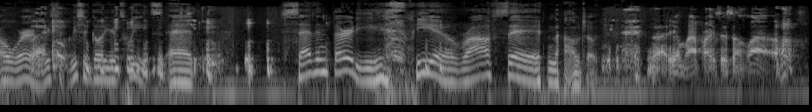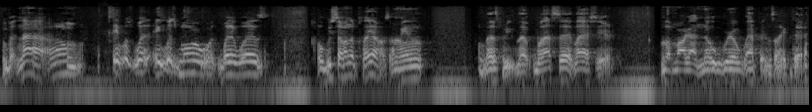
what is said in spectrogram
oh, word, we should we should go to your tweets at 7:30 p.m. Rob said, "No, I'm joking." Nah, yo, I probably said something wild, but nah. Um, it was what it was more what, what it was. What we saw in the playoffs. I mean, let's be like what I said last year. Lamar got no real weapons like that.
